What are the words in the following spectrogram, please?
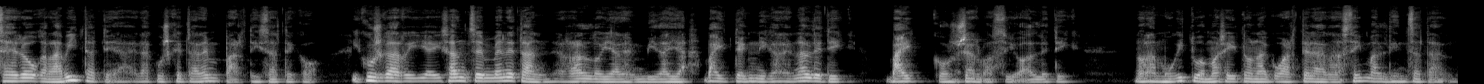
zero gravitatea erakusketaren parte izateko ikusgarria izan zen benetan erraldoiaren bidaia bai teknikaren aldetik, bai konservazio aldetik. Nola mugitu amaseitonako artelana zein baldintzatan.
